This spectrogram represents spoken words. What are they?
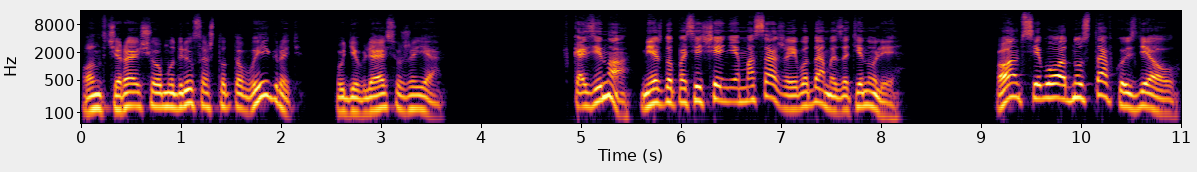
Он вчера еще умудрился что-то выиграть? Удивляюсь уже я. В казино между посещением массажа его дамы затянули. Он всего одну ставку сделал.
